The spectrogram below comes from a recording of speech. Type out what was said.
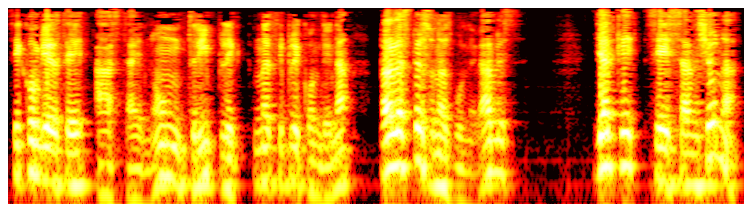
se convierte hasta en una triple condena para las personas vulnerables, ya que se sanciona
